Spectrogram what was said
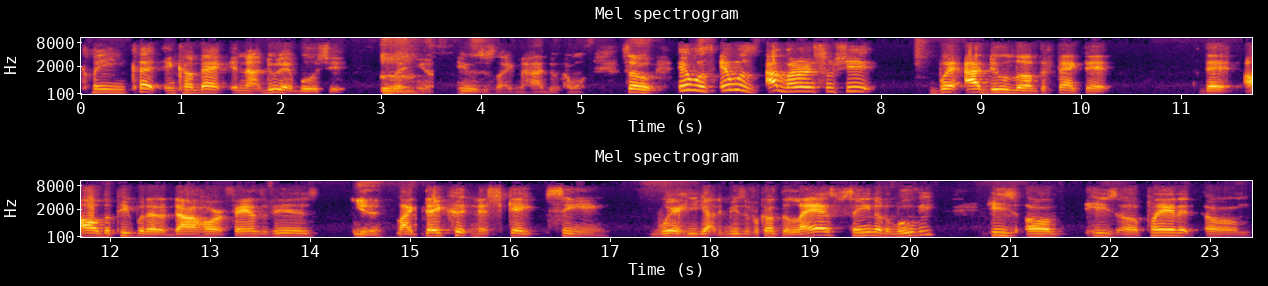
clean cut and come back and not do that bullshit. Mm-hmm. But you know, he was just like, nah, I do I want. So it was it was I learned some shit, but I do love the fact that that all the people that are diehard fans of his, yeah, like they couldn't escape seeing where he got the music because the last scene of the movie, he's um he's uh playing it um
